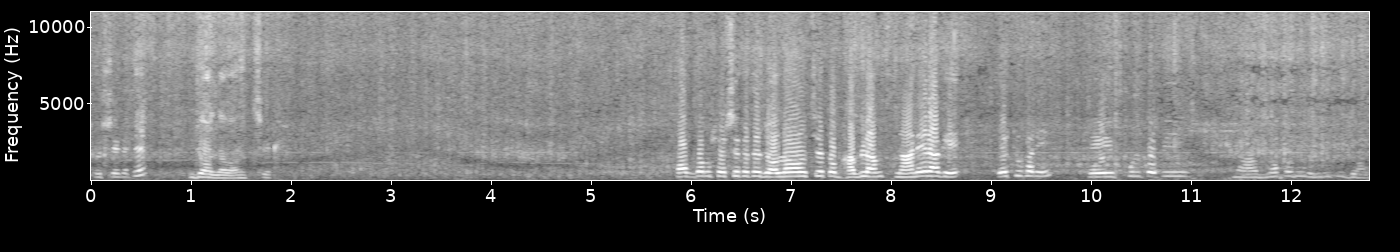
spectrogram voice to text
সর্ষে খেতে জল দেওয়া হচ্ছে। একদম সর্ষে খেতে জল দেওয়া হচ্ছে, তো ভাবলাম স্নানের আগে একটুখানি এই ফুলকপি ব্রকলি এগুলিতে জল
